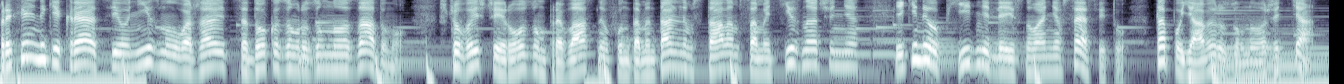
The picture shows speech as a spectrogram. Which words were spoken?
Прихильники креаціонізму вважають це доказом розумного задуму, що вищий розум привласнив фундаментальним сталам саме ті значення, які необхідні для існування Всесвіту та появи розумного життя.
